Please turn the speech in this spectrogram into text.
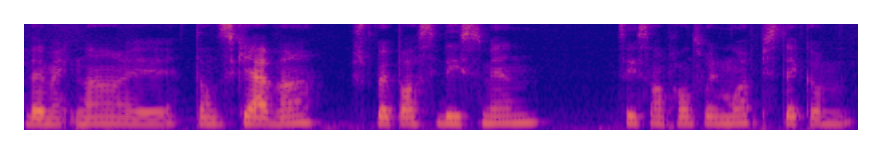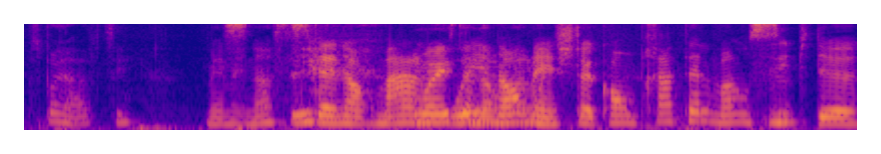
ben maintenant, euh, tandis qu'avant, je pouvais passer des semaines, tu sais, sans prendre soin de moi, puis c'était comme, c'est pas grave, tu sais. Mais maintenant, c'est... C'était normal. Ouais, oui, normal, non, mais je te comprends tellement aussi. Mm. Puis de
